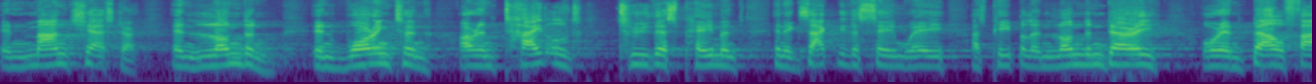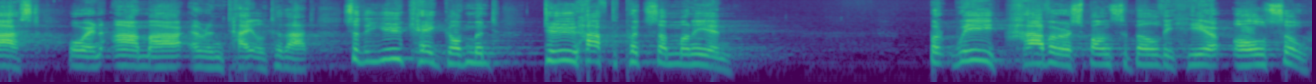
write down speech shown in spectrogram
in Manchester, in London, in Warrington are entitled to this payment in exactly the same way as people in Londonderry or in Belfast or in Armagh are entitled to that. So the UK government do have to put some money in. But we have a responsibility here also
